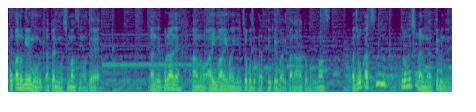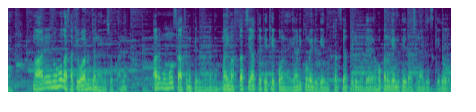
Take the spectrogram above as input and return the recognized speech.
他のゲームをやったりもしますので、なんでこれはね、あの、合間合間にね、ちょこちょこやっていけばいいかなと思います。まあ、ジョーカー2プロフェッショナルもやってるんでね、まあ、あれの方が先終わるんじゃないでしょうかね。あれもモンスター集めてるのでね、まあ今2つやってて結構ね、やり込めるゲーム2つやってるので、他のゲーム手出してないですけど、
